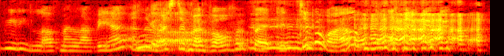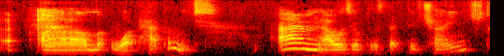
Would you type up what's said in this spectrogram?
really love my labia and the rest of my vulva, but it took a while. Um, what happened? um, How was your perspective changed?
